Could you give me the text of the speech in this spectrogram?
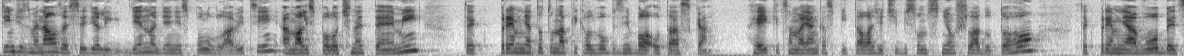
tým, že sme naozaj sedeli dennodenne spolu v lavici a mali spoločné témy, tak pre mňa toto napríklad vôbec nebola otázka. Hej, keď sa ma Janka spýtala, že či by som s ňou šla do toho, tak pre mňa vôbec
